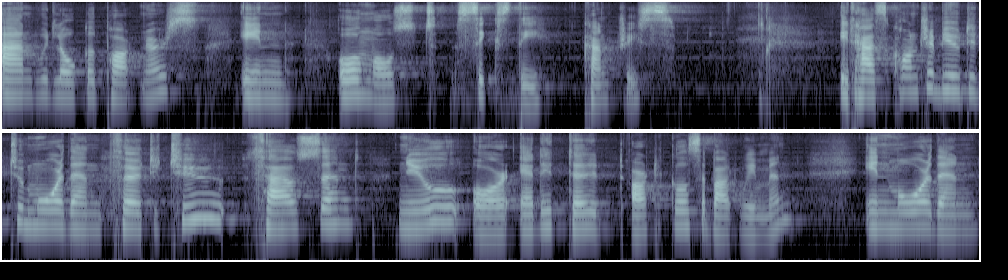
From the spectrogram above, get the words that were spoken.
and with local partners in almost 60 countries. It has contributed to more than 32,000 new or edited articles about women in more than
